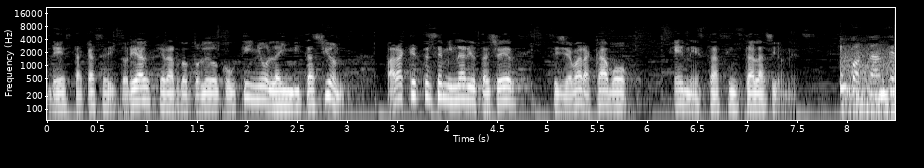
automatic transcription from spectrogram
de esta casa editorial, Gerardo Toledo Coutinho, la invitación para que este seminario taller se llevara a cabo en estas instalaciones. Es importante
